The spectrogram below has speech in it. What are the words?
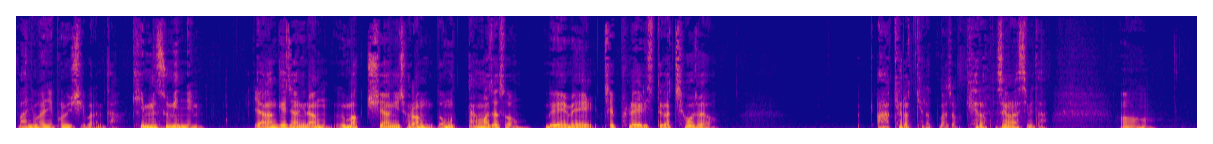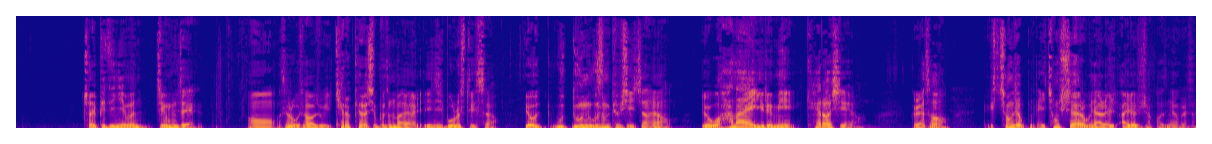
많이 많이 보내주시기 바랍니다. 김수민님, 야간 개장이랑 음악 취향이 저랑 너무 딱 맞아서 매일매일 제 playlist가 채워져요. 아, caret, caret. 맞아. caret. 생각났습니다. 어, 저희 PD님은 지금 이제, 어, 새로 오셔가지고 이 caret, caret이 무슨 말인지 모를 수도 있어요. 요, 우- 눈 웃음 표시 있잖아요. 요거 하나의 이름이 caret이에요. 그래서 시청자, 이 청취자 여러분이 알려, 알려 주셨거든요. 그래서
